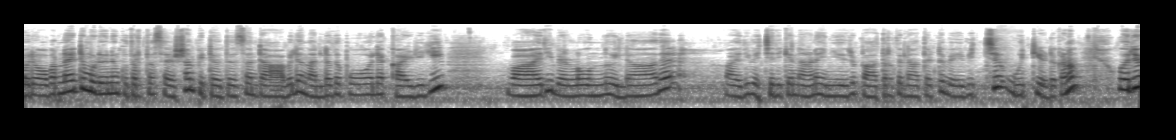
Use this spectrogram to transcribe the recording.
ഒരു ഓവർനൈറ്റ് മുഴുവനും കുതിർത്ത ശേഷം പിറ്റേ ദിവസം രാവിലെ നല്ലതുപോലെ കഴുകി വാരി വെള്ളമൊന്നും ഇല്ലാതെ വാരി വെച്ചിരിക്കുന്നതാണ്. ഇനി ഒരു പാത്രത്തിനകത്തിട്ട് വേവിച്ച് ഊറ്റിയെടുക്കണം. ഒരു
